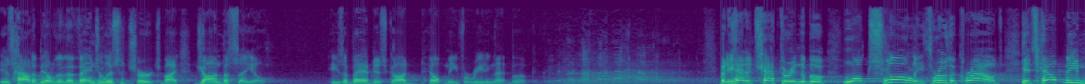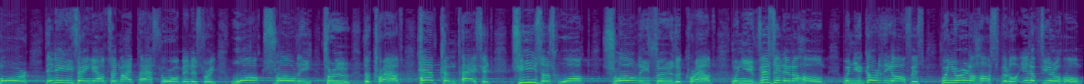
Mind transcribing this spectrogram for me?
is How to Build an Evangelistic Church by John Bisagno. He's a Baptist. God help me for reading that book. But he had a chapter in the book, Walk Slowly Through the Crowds. It's helped me more than anything else in my pastoral ministry. Walk slowly through the crowds. Have compassion. Jesus walked slowly through the crowds. When you visit in a home, when you go to the office, when you're in a hospital, in a funeral home,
